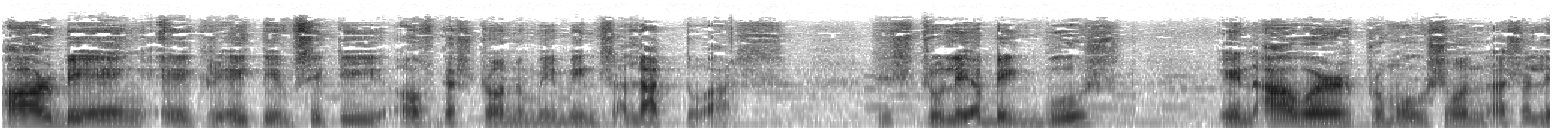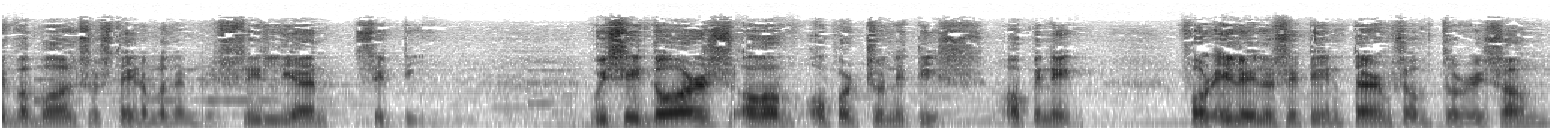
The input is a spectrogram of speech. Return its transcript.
Our being a creative city of gastronomy means a lot to us. It's truly a big boost in our promotion as a livable, sustainable, and resilient city. We see doors of opportunities opening for Iloilo City in terms of tourism,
